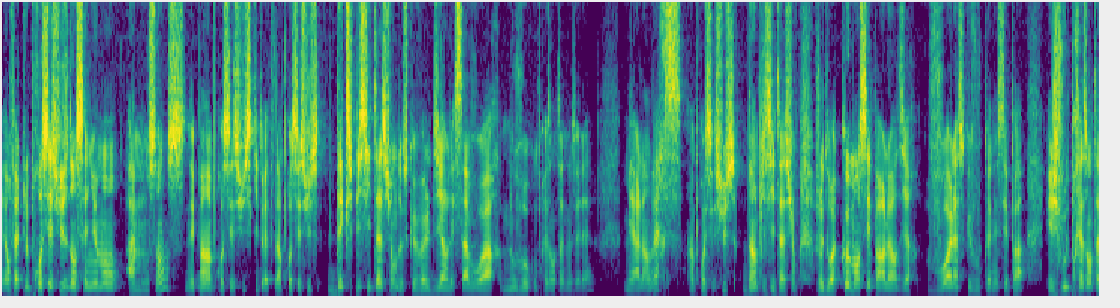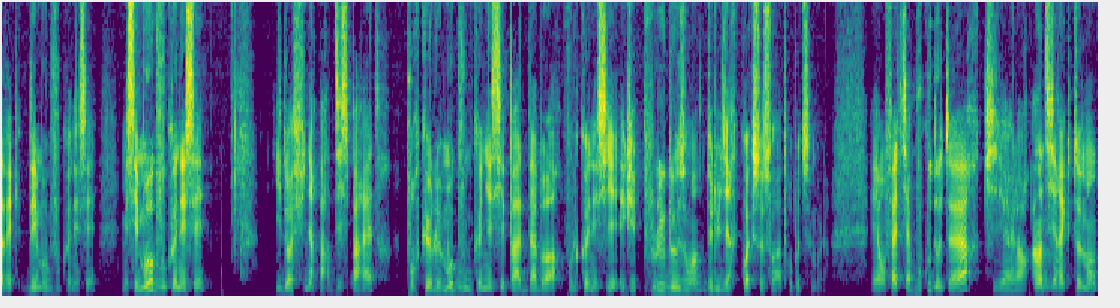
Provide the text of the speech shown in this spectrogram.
Et en fait, le processus d'enseignement, à mon sens, n'est pas un processus qui doit être un processus d'explicitation de ce que veulent dire les savoirs nouveaux qu'on présente à nos élèves, mais à l'inverse, un processus d'implicitation. Je dois commencer par leur dire voilà ce que vous connaissez pas, et je vous le présente avec des mots que vous connaissez, mais ces mots que vous connaissez, ils doivent finir par disparaître pour que le mot que vous ne connaissiez pas d'abord, vous le connaissiez et que j'ai plus besoin de lui dire quoi que ce soit à propos de ce mot-là. Et en fait, il y a beaucoup d'auteurs qui, alors indirectement,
